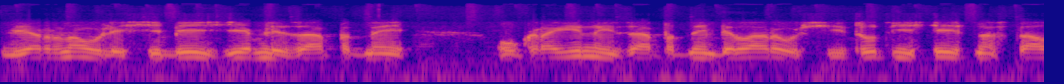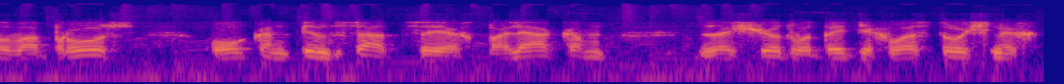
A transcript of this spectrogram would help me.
вернули себе земли Западной Украины и Западной Белоруссии. Тут, естественно, стал вопрос о компенсациях полякам за счет вот этих восточных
